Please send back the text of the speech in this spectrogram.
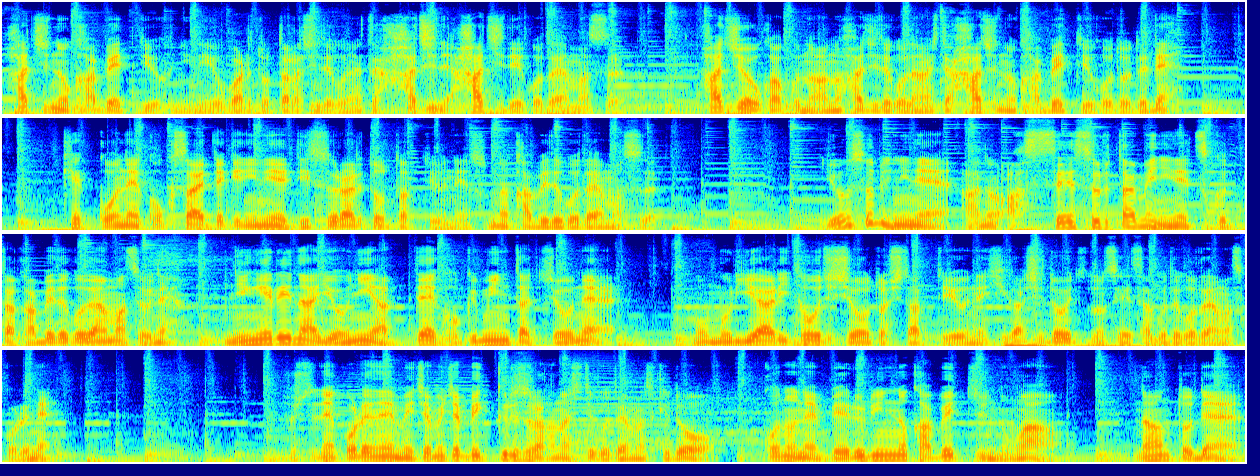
恥の壁っていうふうにね呼ばれとったらしいでございます恥で恥でございます恥を書くのはあの恥でございまして恥の壁っていうことでね結構ね国際的にねディスられとったっていうねそんな壁でございます。要するにねあの圧政するためにね作った壁でございますよね。逃げれないようにやって国民たちをねもう無理やり統治しようとしたっていうね東ドイツの政策でございますこれね。そしてねこれねめちゃめちゃびっくりする話でございますけどこのねベルリンの壁っていうのがなんとね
